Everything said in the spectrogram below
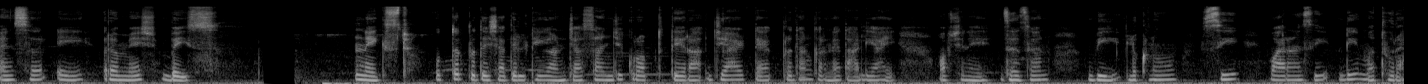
Answer A Ramesh Bais. Next Uttar प्रदेशातील ठिकाणच्या सांजी क्रॉफ्ट तेरा जी आय टॅग प्रदान करण्यात आली आहे. ऑप्शन ए झझन. B Lucknow C Varanasi. D Mathura.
